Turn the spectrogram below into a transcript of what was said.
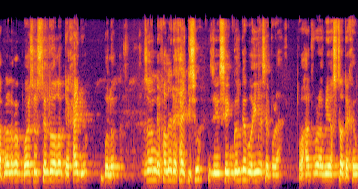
আপোনালোকক বইজ হোষ্টেলটো অলপ দেখাই দিওঁ ব'লক। এজন এফালে দেখাই দিছোঁ যি ছিংগুলকৈ বহি আছে পূৰা। পঢ়াত পূৰা ব্যস্ত তেখেত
